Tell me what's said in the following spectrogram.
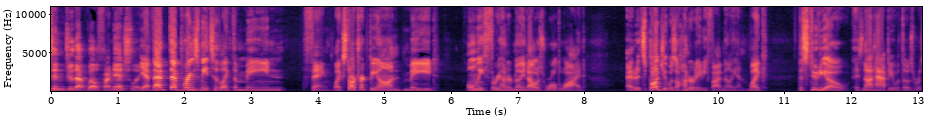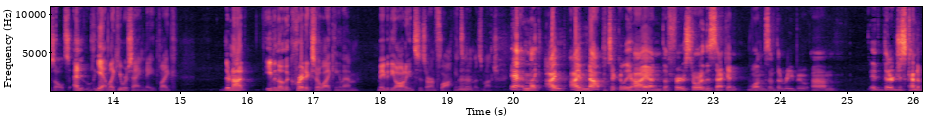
didn't do that well financially. Yeah, that that brings me to like the main thing. Like Star Trek Beyond made only three hundred million dollars worldwide, and its budget was one hundred eighty-five million. Like the studio is not happy with those results. And yeah, like you were saying, Nate, like they're not. Even though the critics are liking them, maybe the audiences aren't flocking to them as much. Yeah, and like I'm I'm not particularly high on the first or the second ones of the reboot. Um, it, they're just kind of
